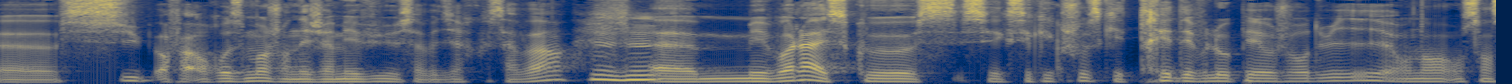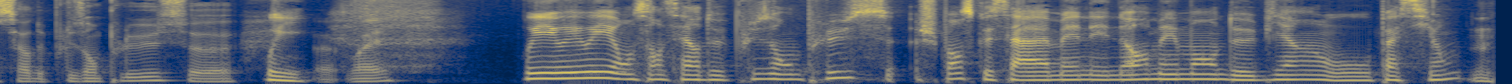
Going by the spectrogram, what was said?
euh, super Enfin, heureusement, j'en ai jamais vu. Ça veut dire que ça va. Mhm. Euh, mais voilà, est-ce que c'est c'est quelque chose qui est très développé aujourd'hui? On, en- on s'en sert de plus en plus euh, Oui. euh, Ouais. Oui, oui, oui, on s'en sert de plus en plus. Je pense que ça amène énormément de bien aux patients. Mhm.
